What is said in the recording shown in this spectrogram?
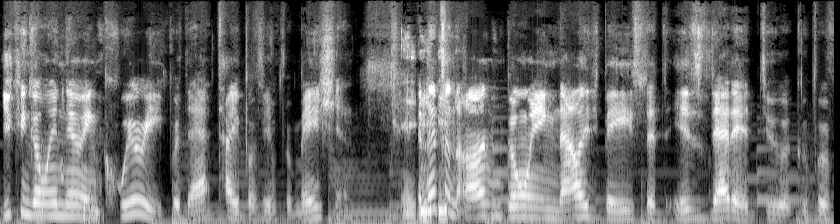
you can go in there and query for that type of information. And that's an ongoing knowledge base that is vetted to a group of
